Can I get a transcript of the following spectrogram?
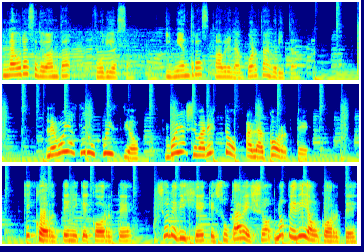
Laura se levanta furiosa y mientras abre la puerta grita. Le voy a hacer un juicio. Voy a llevar esto a la corte. ¿Qué corte ni qué corte? Yo le dije que su cabello no pedía un corte.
